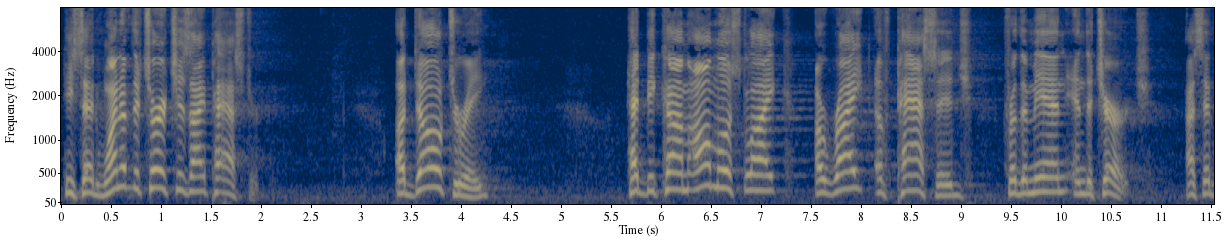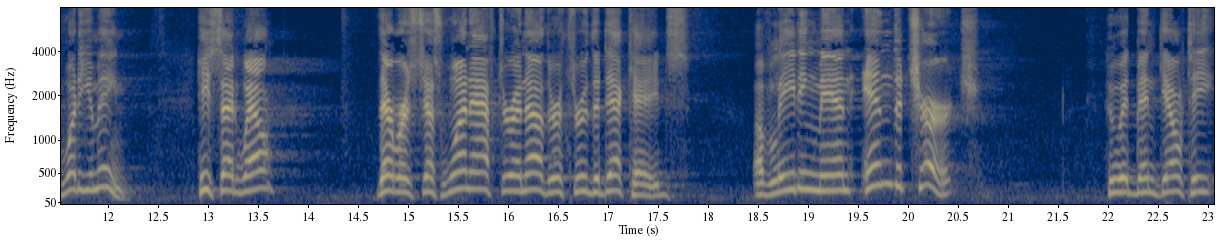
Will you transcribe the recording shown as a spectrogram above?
he said, One of the churches I pastored, adultery had become almost like a rite of passage for the men in the church. I said, What do you mean? He said, Well, there was just one after another through the decades of leading men in the church who had been guilty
